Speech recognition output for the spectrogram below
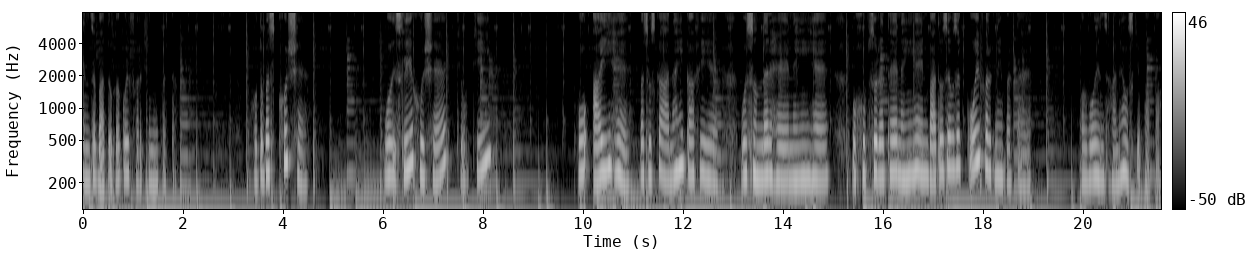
इन सब बातों का कोई फ़र्क ही नहीं पड़ता। वो तो बस खुश है। वो इसलिए खुश है क्योंकि वो आई है। बस उसका आना ही काफ़ी है। वो सुंदर है, नहीं है। वो खूबसूरत है, नहीं है। इन बातों से उसे कोई फ़र्क नहीं पड़ता है। और वो इंसान है उसके पापा,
